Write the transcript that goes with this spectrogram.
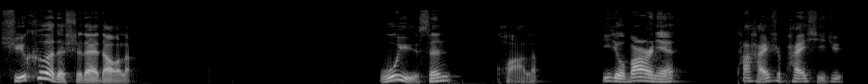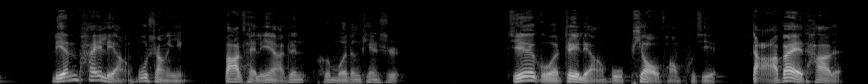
徐克的时代到了，吴宇森垮了。一九八二年，他还是拍喜剧，连拍两部上映，《八彩林雅珍》和《摩登天师》，结果这两部票房扑街，打败他的。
